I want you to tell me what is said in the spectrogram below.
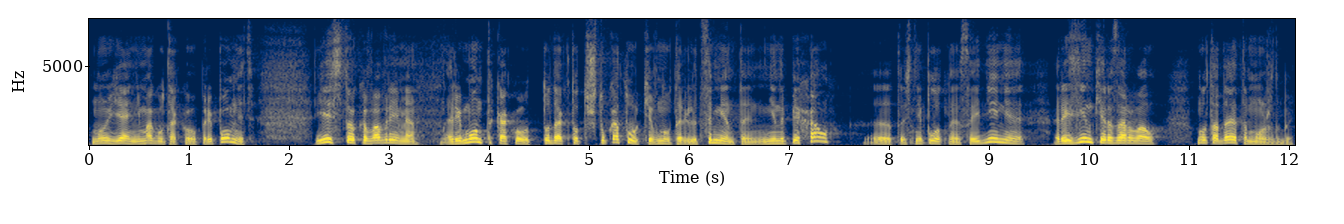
Ну, я не могу такого припомнить. Есть только во время ремонта какого-то, туда кто-то штукатурки внутрь или цемента не напихал, э, то есть неплотное соединение, резинки разорвал, ну тогда это может быть.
